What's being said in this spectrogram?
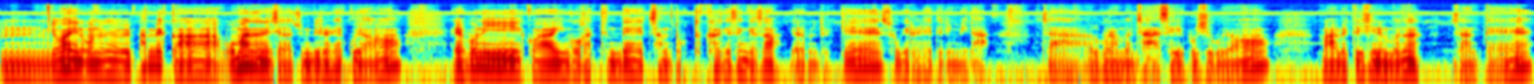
음, 요 아이는 오늘 판매가 5만원에 제가 준비를 했고요. 에보니과인 것 같은데 참 독특하게 생겨서 여러분들께 소개를 해드립니다. 자, 얼굴 한번 자세히 보시고요. 마음에 드시는 분은 저한테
